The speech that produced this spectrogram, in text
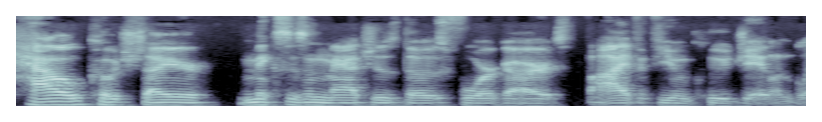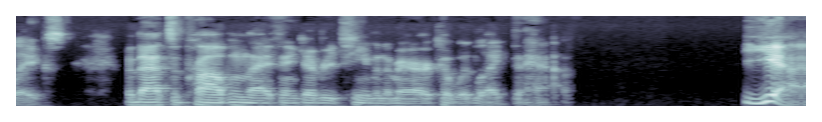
how Coach Scheyer mixes and matches those four guards, five if you include Jaylen Blakes. But that's a problem that I think every team in America would like to have. Yeah,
